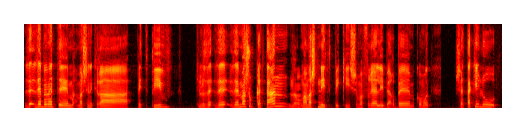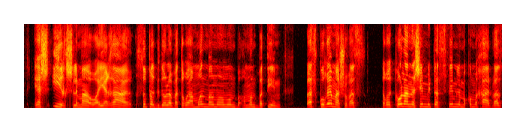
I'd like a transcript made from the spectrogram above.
זה זה באמת אה, מה שנקרא פט פיב. כאילו זה- זה זה משהו קטן, נו. ממש ניטפיקי, שמפריע לי בהרבה מקומות, שאתה כאילו, יש עיר שלמה או עיירה סופר גדולה ואתה רואה המון המון המון המון בתים, ואז קורה משהו, ואז אתה רואה כל האנשים מתאספים למקום אחד, ואז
